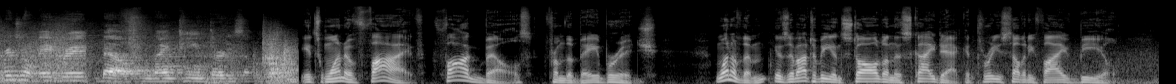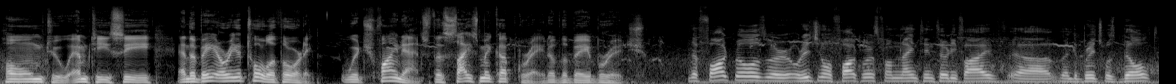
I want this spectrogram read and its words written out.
the original Bay Bridge bell from 1937. It's one of five fog bells from the Bay Bridge. One of them is about to be installed on the sky deck at 375 Beale, home to MTC and the Bay Area Toll Authority, which financed the seismic upgrade of the Bay Bridge. The fog bells were original fog bells from 1935 uh, when the bridge was built.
